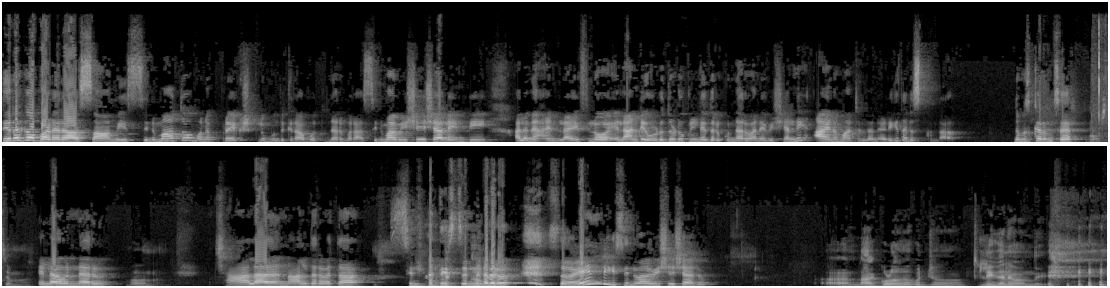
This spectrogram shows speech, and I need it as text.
తిరగబడరా స్వామి సినిమాతో మన ప్రేక్షకుల ముందుకు రాబోతున్నారు. మరి ఆ సినిమా విశేషాలు ఏంటి అలానే ఆయన లైఫ్లో ఎలాంటి ఒడిదుడుకులను ఎదుర్కొన్నారు అనే విషయాన్ని ఆయన మాటల్లోనే అడిగి తెలుసుకుందాం. నమస్కారం సార్. ఎలా ఉన్నారు? చాలా నాలుగు తర్వాత సినిమా తీస్తున్నారు. సో ఏంటి ఈ సినిమా విశేషాలు? నాకు కూడా కొంచెం థ్రిల్లింగ్గానే ఉంది.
